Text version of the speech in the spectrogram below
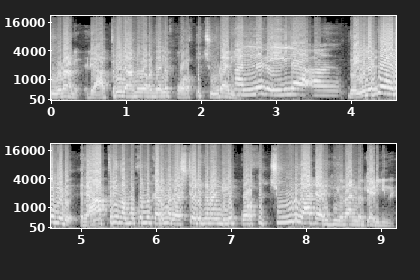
ചൂടാണ്. രാത്രിയിലാന്ന് പറഞ്ഞാൽ പുറത്ത് ചൂടായിരിക്കും. നല്ല വെയില വെയിലത്ത് കാര്യം വിട്. രാത്രി നമുക്കൊന്ന് കിടന്ന് റെസ്റ്റ് എടുക്കണമെങ്കിൽ പുറത്ത് ചൂട് കാറ്റായിരിക്കും ഇറാനിലൊക്കെ അടിക്കുന്നത്.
